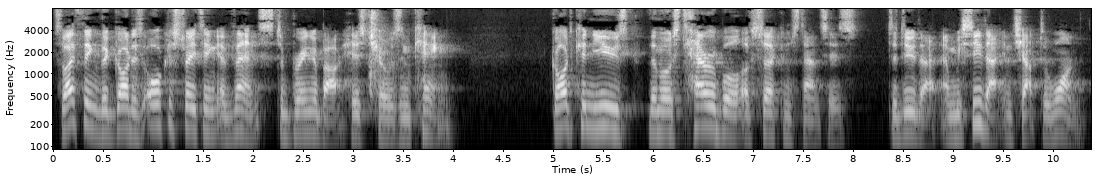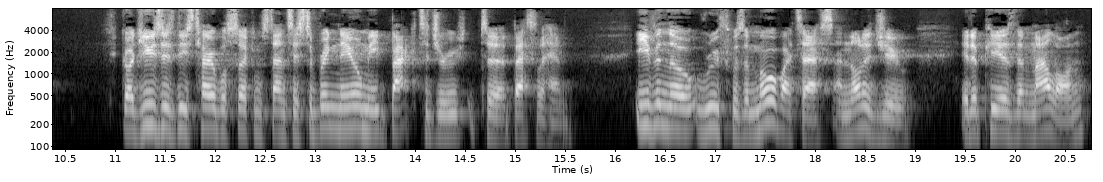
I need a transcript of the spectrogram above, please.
So I think that God is orchestrating events to bring about his chosen king. God can use the most terrible of circumstances to do that. And we see that in chapter 1. God uses these terrible circumstances to bring Naomi back to, Jeru- to Bethlehem. Even though Ruth was a Moabitess and not a Jew, it appears that Mahlon,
